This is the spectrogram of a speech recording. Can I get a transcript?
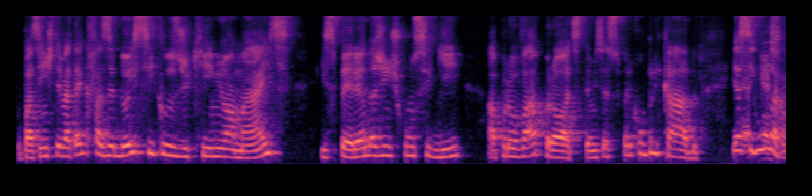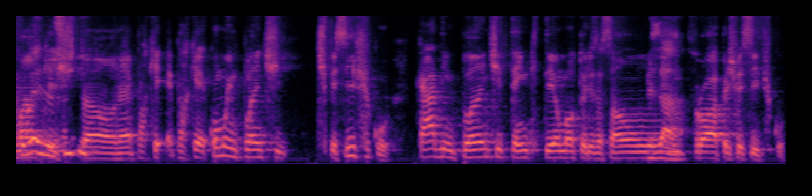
o paciente teve até que fazer dois ciclos de químio a mais, esperando a gente conseguir aprovar a prótese. Então, isso é super complicado. E a é, segunda Essa coisa. É uma questão, né? Porque, porque como implante específico, cada implante tem que ter uma autorização Exato. própria específico.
